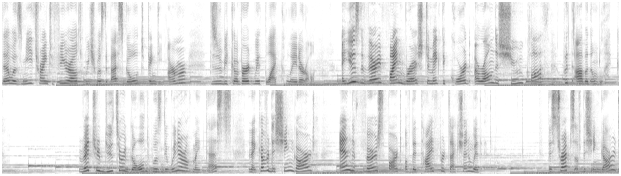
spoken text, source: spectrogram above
that was me trying to figure out which was the best gold to paint the armor, this will be covered with black later on. I used a very fine brush to make the cord around the shoe cloth with Abaddon black. Retributor Gold was the winner of my tests, and I covered the shin guard and the first part of the tithe protection with it. The straps of the shin guard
